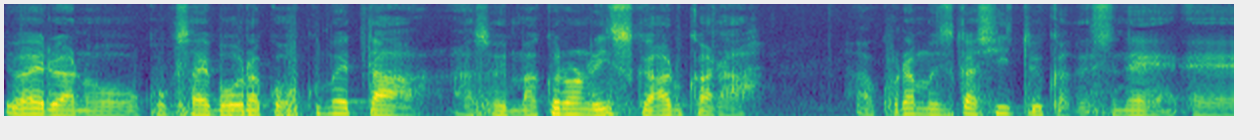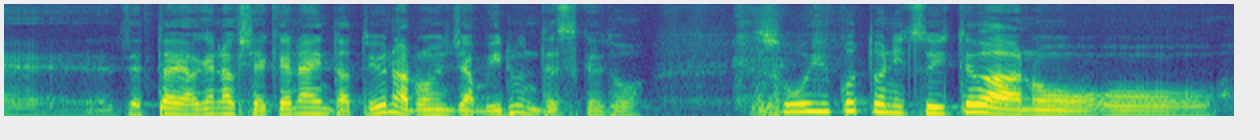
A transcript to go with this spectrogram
いわゆるあの国際暴落を含めたそういうマクロのリスクがあるからこれは難しいというかですね、えー、絶対上げなくちゃいけないんだというような論者もいるんですけどそういうことについてはあの、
